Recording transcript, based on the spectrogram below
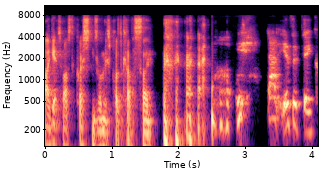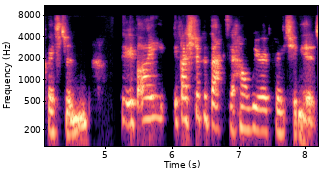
I get to ask the questions on this podcast. So that is a big question. So if I if I strip it back to how we're approaching it,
